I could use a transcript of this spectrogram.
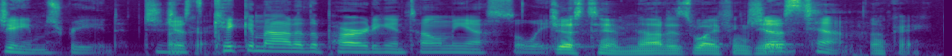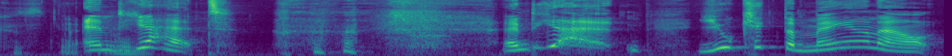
James Reed to just Okay. kick him out of the party and tell him he has to leave. Just him, not his wife and kids. Just him. Okay, because yeah, I and mean, yet, and yet, you kick the man out.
